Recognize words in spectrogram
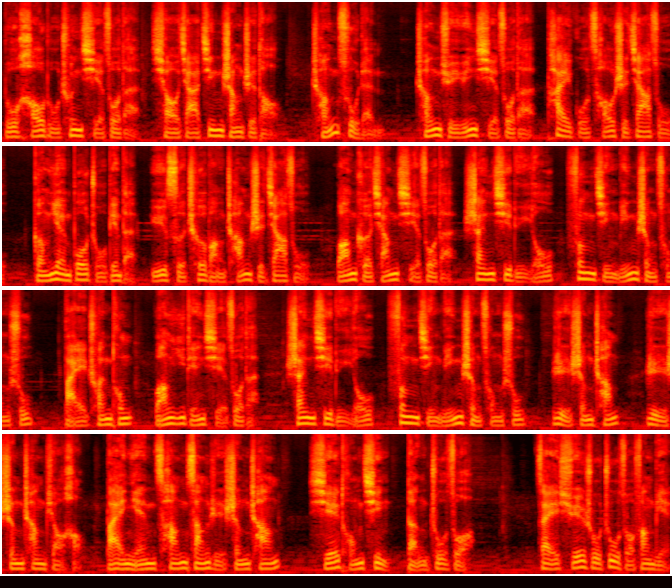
如郝汝春写作的《巧家经商之道》，程素人、程雪云写作的《太古曹氏家族》。耿彦波主编的《榆次车往常氏家族》，王克强写作的《山西旅游风景名胜丛书》，百川通、王一典写作的《山西旅游风景名胜丛书》，日升昌、日升昌票号百年沧桑日升昌、协同庆等著作。在学术著作方面，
